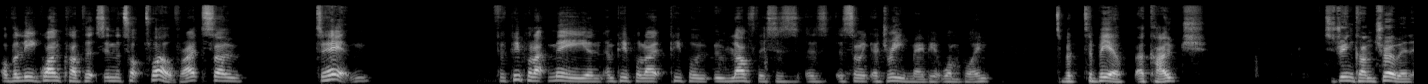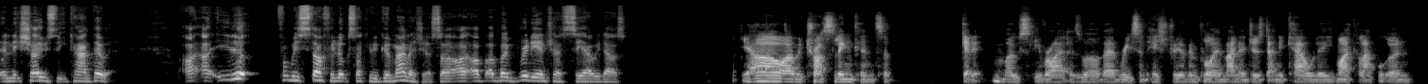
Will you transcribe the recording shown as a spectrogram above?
of a League One club that's in the top twelve, right? So to him, for people like me and, and people like people who love this as, as, as something a dream maybe at one point to, to be a, a coach to dream come true, and, and it shows that you can do it. I, I look from his stuff, he looks like be a good manager. So I, I, I'd be really interested to see how he does. Yeah, I would trust Lincoln to get it mostly right as well. Their recent history of employing managers, Danny Cowley, Michael Appleton,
